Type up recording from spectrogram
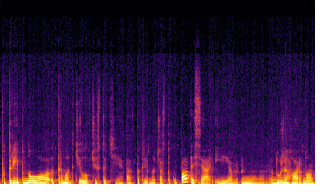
потрібно тримати тіло в чистоті, так? потрібно часто купатися і дуже гарно.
